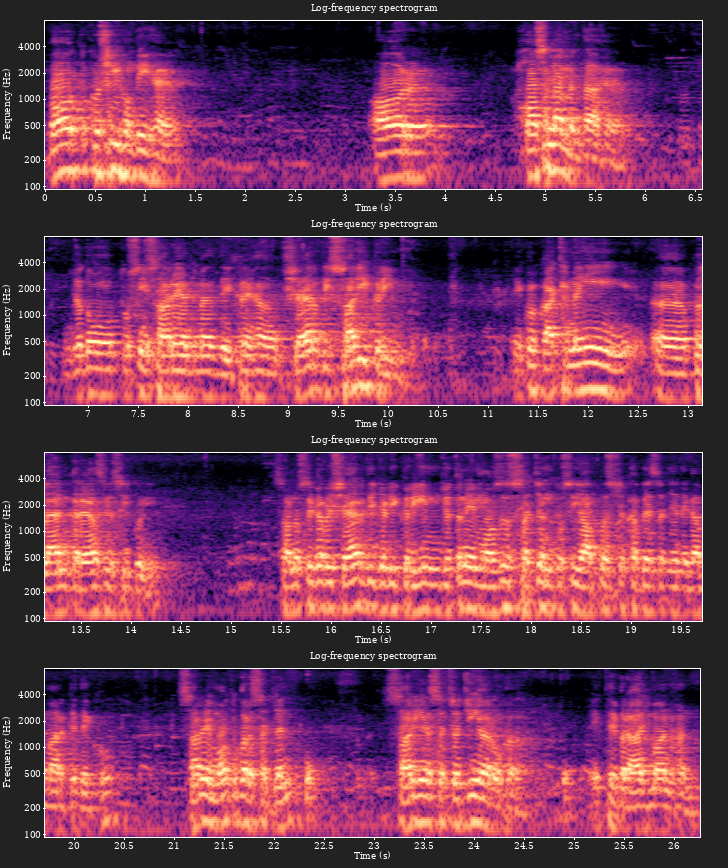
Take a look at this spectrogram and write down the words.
ਬਹੁਤ ਖੁਸ਼ੀ ਹੁੰਦੀ ਹੈ ਔਰ ਹੌਸਲਾ ਮਿਲਦਾ ਹੈ। ਜਦੋਂ ਤੁਸੀਂ ਸਾਰੇ ਅੱਜ ਮੈਂ ਦੇਖ ਰਿਹਾ ਸ਼ਹਿਰ ਦੀ ਸਾਰੀ ਕਰੀਮ। ਇਹ ਕੋਈ ਇਕੱਠ ਨਹੀਂ ਪਲਾਨ ਕਰਿਆ ਸੀ ਅਸੀਂ ਕੋਈ। ਸਾਨੂੰ ਸੀਗਾ ਵੀ ਸ਼ਹਿਰ ਦੀ ਜਿਹੜੀ ਕਰੀਮ, ਜਿਤਨੇ ਮੌਜੂਦ ਸੱਜਣ ਤੁਸੀਂ ਆਪਸ ਚ ਖੱਬੇ ਸੱਜੇ ਨਿਗਾਹ ਮਾਰ ਕੇ ਦੇਖੋ, ਸਾਰੇ ਮੌਤਬਰ ਸੱਜਣ, ਸਾਰੀਆਂ ਸੱਚੀਆਂ ਰੋਹਾਂ ਇੱਥੇ ਬਿਰਾਜਮਾਨ ਹਨ।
